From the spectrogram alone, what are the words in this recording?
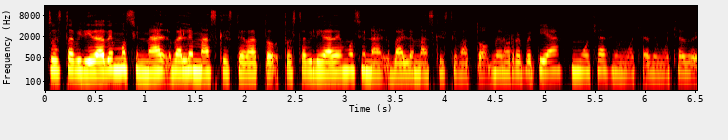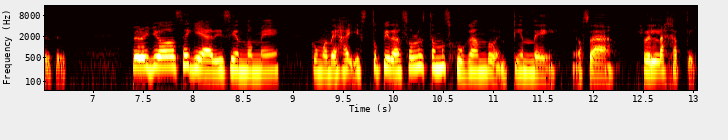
tu estabilidad emocional vale más que este vato, tu estabilidad emocional vale más que este vato. Me lo repetía muchas y muchas y muchas veces. Pero yo seguía diciéndome como de, ay, estúpida, solo estamos jugando, entiende, o sea, relájate.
